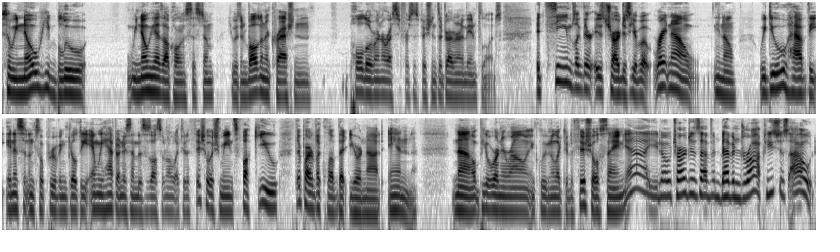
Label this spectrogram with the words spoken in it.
"So we know he blew we know he has alcohol in his system. He was involved in a crash and pulled over and arrested for suspicions of driving under the influence. It seems like there is charges here, but right now, you know, we do have the innocent until proven guilty, and we have to understand this is also an elected official, which means fuck you, they're part of a club that you're not in. Now, people running around, including elected officials, saying, "Yeah, you know, charges haven't haven't dropped. He's just out."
